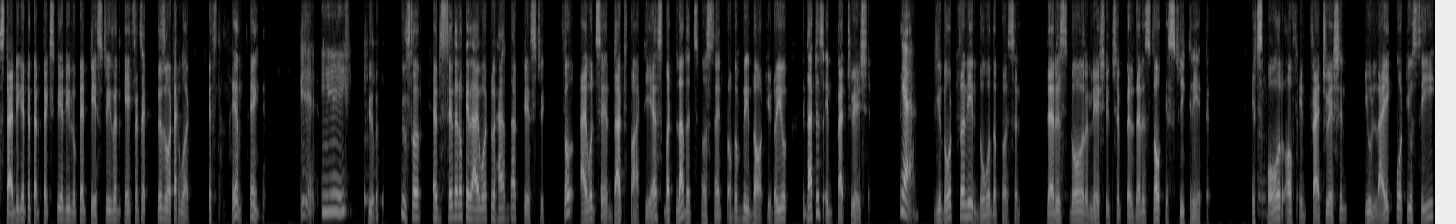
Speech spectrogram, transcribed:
standing at a confectionery and you look at pastries and cakes and say, this is what I want. It's the same thing. You know. So and say that okay, I want to have that pastry. So I would say that part, yes, but love at first sight, probably not. You know, you that is infatuation. Yeah. You don't really know the person. There is no relationship built. There is no history created. It's Mm. more of infatuation. You like what you see,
